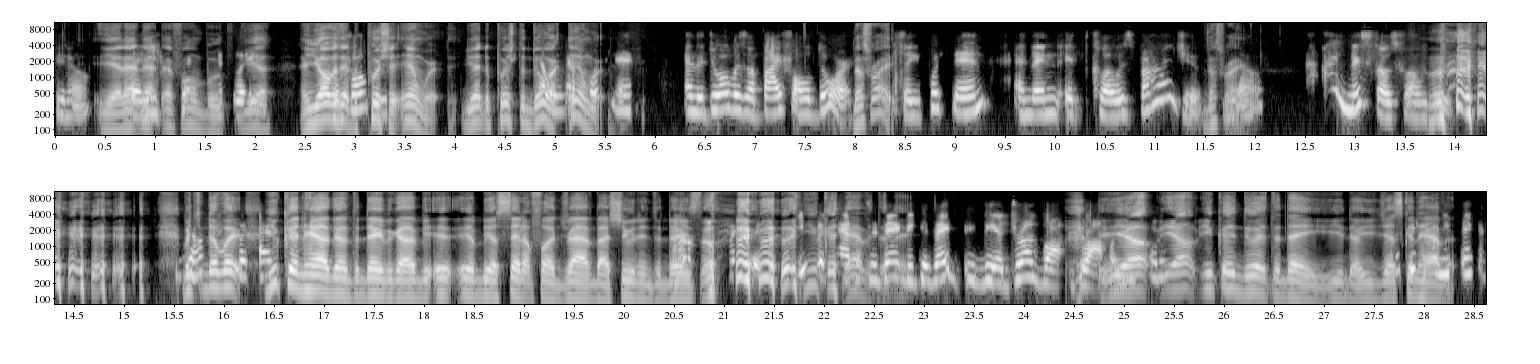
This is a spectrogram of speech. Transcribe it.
you know. Yeah, that, he that, that phone booth. Yeah. And you always had to push booth- it inward. You had to push the door inward. foot- And the door was a bifold door. That's right. So you pushed in and then it closed behind you. That's you right. know? I miss those phone booths. but know, you know what? I- you couldn't have them today because it'd be, it, it'll be a setup for a drive-by shooting today. So you, you couldn't couldn't have have it today, today. because they'd be a drug drop. You Yep, yep. You couldn't do it today. You know, you just But couldn't have it. you think it,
